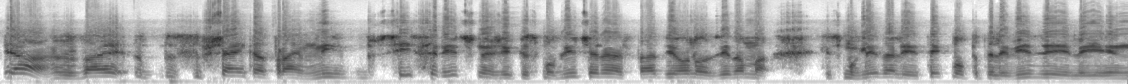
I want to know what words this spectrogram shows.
Ja, zdaj še enkrat pravim, mi vsi srečneži, ki smo bili včeraj na stadionu, oziroma ki smo gledali tekmo po televiziji, in,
